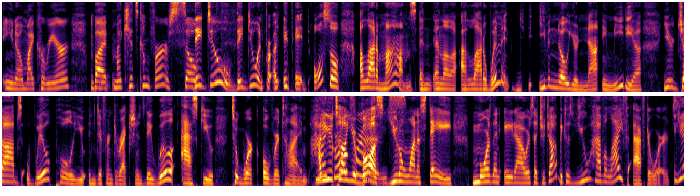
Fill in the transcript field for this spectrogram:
you know my career. But my kids come first. So They do, they do, and for uh, it, it also a lot of moms and and a lot, a lot of women. Even though you're not in media, your jobs will pull you in different directions. They will ask you to work overtime. How do you tell your boss you don't want to stay more than eight hours at your job because you have a life afterwards? Yeah,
